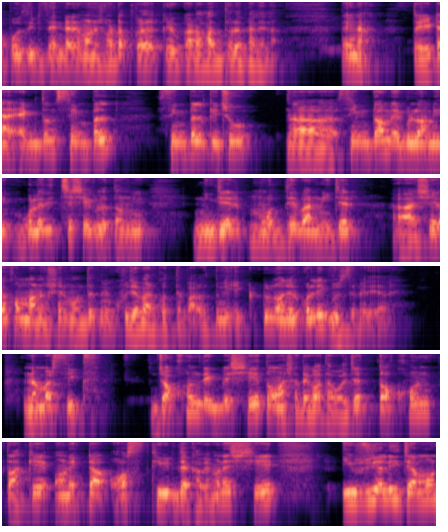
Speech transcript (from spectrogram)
অপোজিট জেন্ডারের মানুষ হঠাৎ করে কেউ কারও হাত ধরে ফেলে না, তাই না? তো এটা একদম সিম্পল সিম্পল কিছু সিমটম এগুলো আমি বলে দিচ্ছি। সেগুলো তুমি নিজের মধ্যে বা নিজের সেরকম মানুষের মধ্যে তুমি খুঁজে বার করতে পারো। তুমি একটু নজর করলেই বুঝতে পেরে যাবে। নাম্বার সিক্স যখন দেখবে সে তোমার সাথে কথা বলছে, তখন তাকে অনেকটা অস্থির দেখাবে। মানে সে ইউজুয়ালি যেমন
